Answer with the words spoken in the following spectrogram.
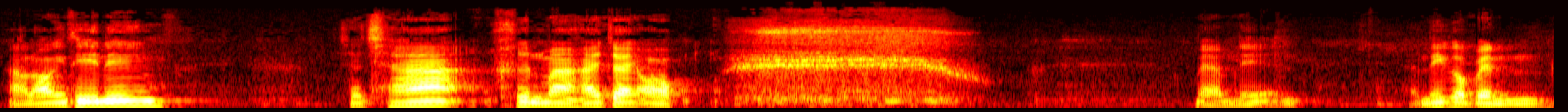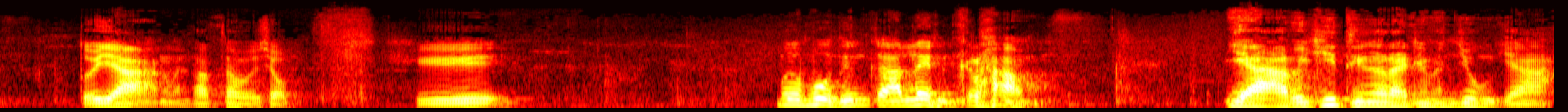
เอาลองอีกทีนึงช้าๆขึ้นมาหายใจออก แบบนี้ อันนี้ก็เป็นตัวอย่างนะครับท่านผู้ชมคือเมื่อพูดถึงการเล่นกล้าม อย่าไปคิดถึงอะไรที่มันยุ่งยาก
